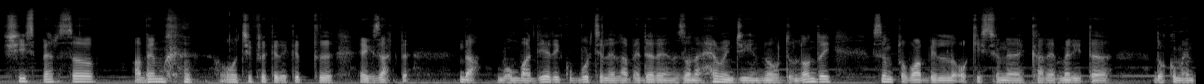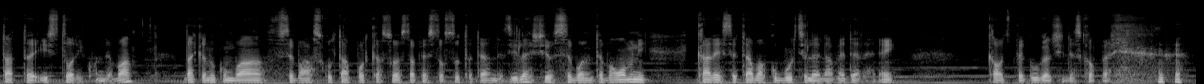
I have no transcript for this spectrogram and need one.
și sper să avem o cifră cât de cât exactă. Da, bombardierii cu burțile la vedere în zona Haringey, în nordul Londrei, sunt probabil o chestiune care merită documentată istoric undeva, dacă nu cumva se va asculta podcastul ăsta peste 100 de ani de zile și se vor întreba oamenii care este treaba cu burțile la vedere. Ei, cauți pe Google și descoperi.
